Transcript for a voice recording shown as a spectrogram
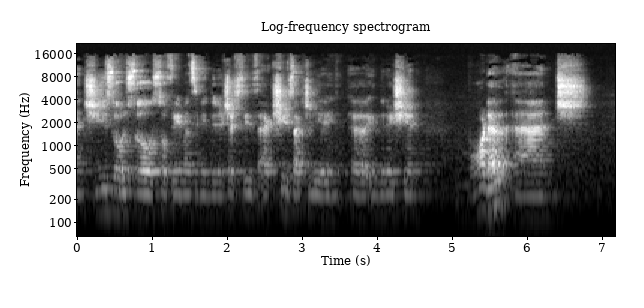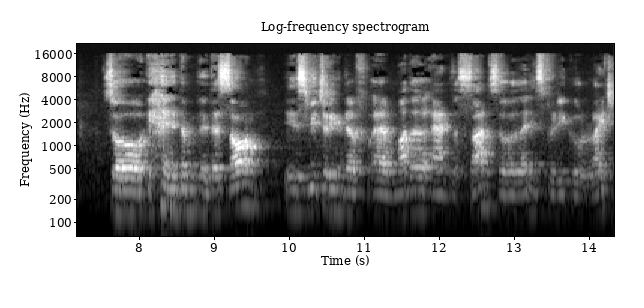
and she is also so famous in Indonesia. She's she's actually an uh, Indonesian model, and so the the song is featuring the uh, mother and the son, so that is pretty cool, right?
